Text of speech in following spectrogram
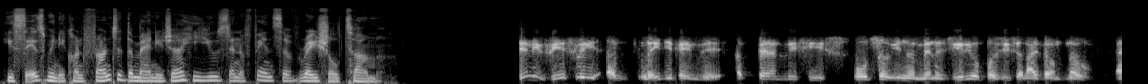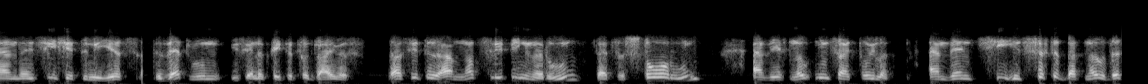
He says when he confronted the manager, he used an offensive racial term. Then eventually a lady came there. Apparently she's also in a managerial position, I don't know. And then she said to me, yes, that room is allocated for drivers. I said to her, I'm not sleeping in a room, that's a storeroom, and there's no inside toilet. And then she insisted, but no, this,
